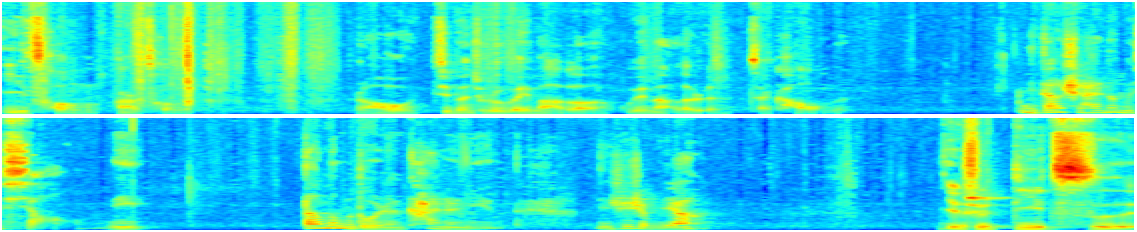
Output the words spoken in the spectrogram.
一层、二层，然后基本就是围满了围满了人在看我们。你当时还那么小，你当那么多人看着你，你是什么样？也是第一次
